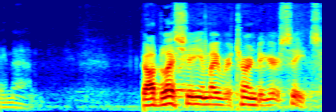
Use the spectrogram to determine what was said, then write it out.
Amen. God bless you. You may return to your seats.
